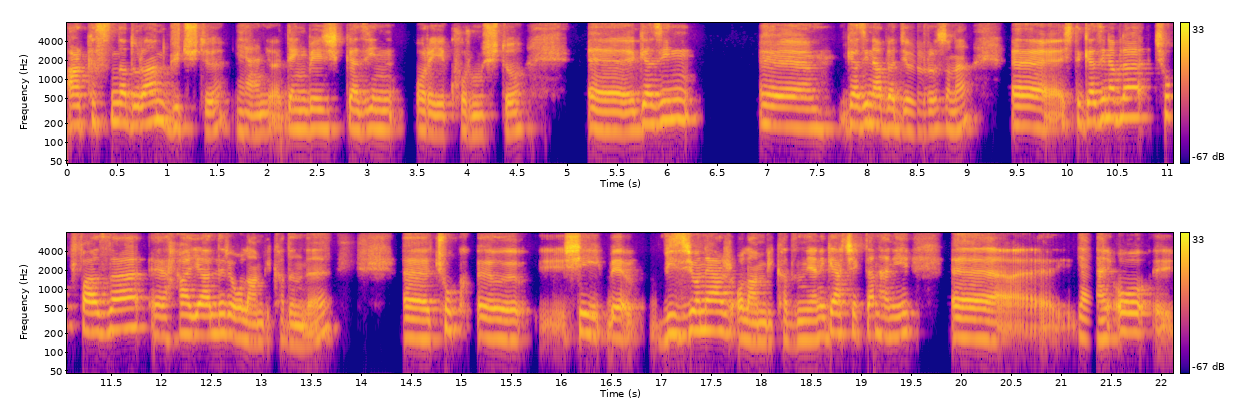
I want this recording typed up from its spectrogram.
arkasında duran güçtü. Yani Dengbej Gazin orayı kurmuştu. E, Gazin e, Gazin abla diyoruz ona. E, işte Gazin abla çok fazla e, hayalleri olan bir kadındı. E, çok e, şey e, vizyoner olan bir kadın. Yani gerçekten hani e, yani o e,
